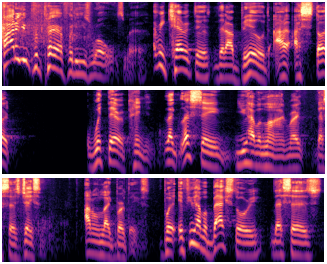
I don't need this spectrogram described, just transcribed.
How do you prepare for these roles, man? Every character that I build, I, I start with their opinion. Like, let's say you have a line, right, that says, Jason, I don't like birthdays. But if you have a backstory that says,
